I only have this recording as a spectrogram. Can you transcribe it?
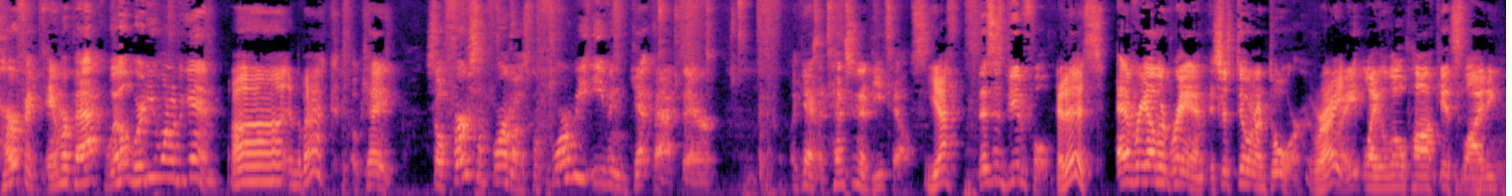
Perfect. And we're back. Will, where do you want to begin? Uh, in the back. Okay. So first and foremost, before we even get back there, again, attention to details. Yeah, This is beautiful. it is. Every other brand is just doing a door. Right. Like a little pocket sliding.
